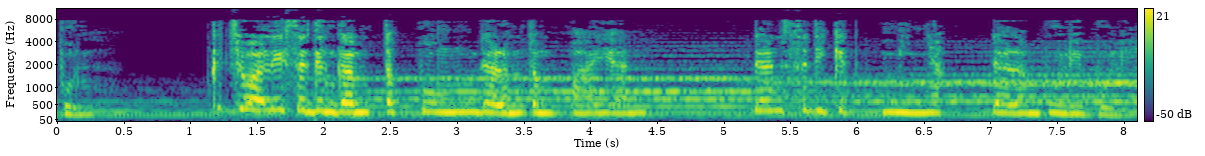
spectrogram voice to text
pun, kecuali segenggam tepung dalam tempayan dan sedikit minyak dalam buli-buli.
